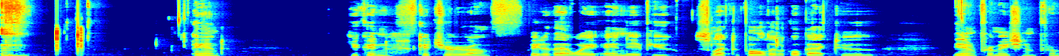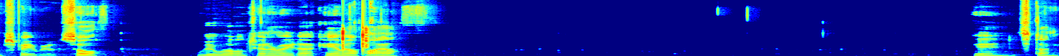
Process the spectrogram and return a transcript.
and you can get your um, data that way. And if you select default, it'll go back to the information from SprayView. So we will generate a KML file. And it's done.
